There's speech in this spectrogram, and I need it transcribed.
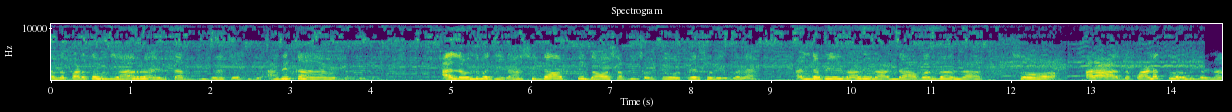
அந்த படத்தை வந்து யாரா எடுத்தா அப்படின்னு கேட்பீங்க அதுக்காக தான் வந்து அதில் வந்து பார்த்தீங்கன்னா சித்தார்த் தாஸ் அப்படின்னு சொல்லிட்டு ஒரு பேர் சொல்லியிருக்கோம்ல. அந்த பேர் தான் அந்த அவர் தான் இல்லை. ஸோ ஆனால் அந்த படத்தில் வந்து பார்த்தீங்கன்னா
